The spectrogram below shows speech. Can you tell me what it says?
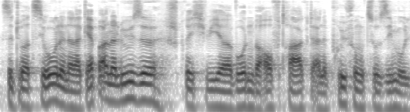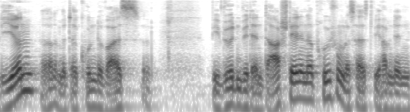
Situation in einer Gap-Analyse, sprich wir wurden beauftragt, eine Prüfung zu simulieren, ja, damit der Kunde weiß, wie würden wir denn darstellen in der Prüfung. Das heißt, wir haben den,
